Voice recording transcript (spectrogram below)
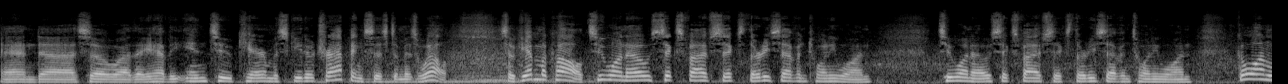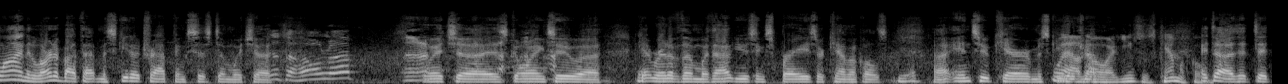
And uh, so uh, they have the In2Care mosquito trapping system as well. So give them a call, 210 656 3721. 210 656 3721. Go online and learn about that mosquito trapping system, which uh, Just a hold up. which uh, is going to uh, get rid of them without using sprays or chemicals. Yeah. Uh, In2Care of mosquito Well, trap- no, it uses chemicals. It does. It, it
